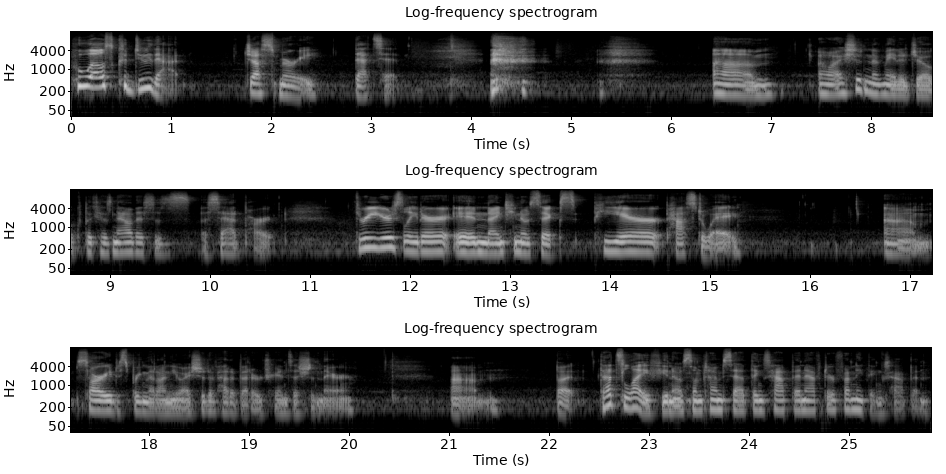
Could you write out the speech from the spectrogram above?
who else could do that? Just Marie. That's it. um, oh, I shouldn't have made a joke because now this is a sad part. Three years later, in 1906, Pierre passed away. Um, sorry to spring that on you. I should have had a better transition there. Um, but that's life, you know. Sometimes sad things happen after funny things happen.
